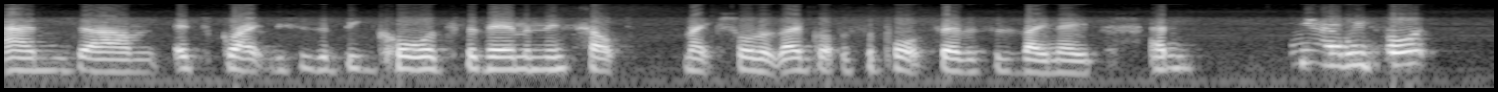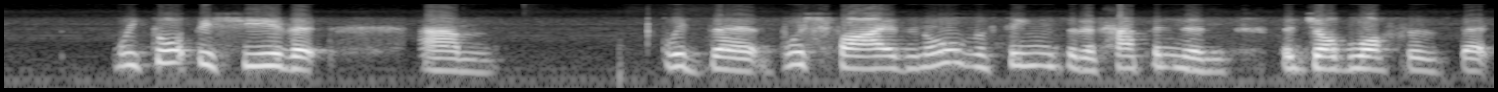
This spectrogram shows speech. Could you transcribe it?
And um, it's great. This is a big cause for them and this helps make sure that they've got the support services they need. And, you know, we thought, we thought this year that um, with the bushfires and all the things that have happened and the job losses that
